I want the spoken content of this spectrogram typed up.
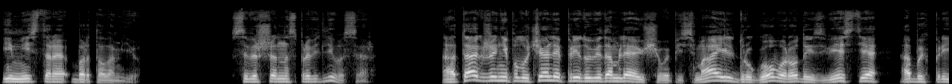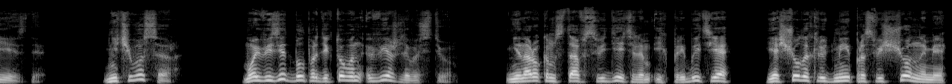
и мистера Бартоломью. Совершенно справедливо, сэр. А также не получали предуведомляющего письма или другого рода известия об их приезде. Ничего, сэр. Мой визит был продиктован вежливостью, ненароком став свидетелем их прибытия, я счел их людьми просвещенными,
